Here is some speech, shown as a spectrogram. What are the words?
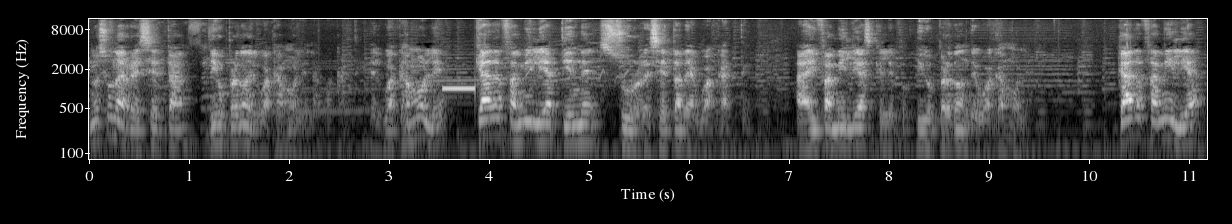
no es una receta, digo, perdón, el guacamole, el aguacate. El guacamole, cada familia tiene su receta de aguacate. Hay familias que le digo, perdón, de guacamole. Cada familia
